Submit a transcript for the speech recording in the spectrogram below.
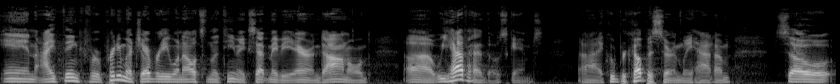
And I think for pretty much everyone else on the team, except maybe Aaron Donald, uh, we have had those games. Uh, Cooper Kupp has certainly had him. So,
